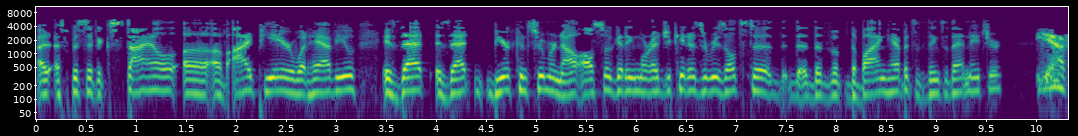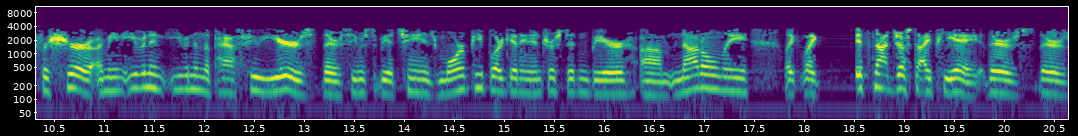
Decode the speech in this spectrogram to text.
a, a specific style uh, of IPA or what have you. Is that is that beer consumer now also getting more educated as a result to the the, the, the buying habits and things of that nature? Yeah, for sure. I mean, even in even in the past few years, there seems to be a change. More people are getting interested in beer. Um, not only like like it's not just IPA. There's there's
